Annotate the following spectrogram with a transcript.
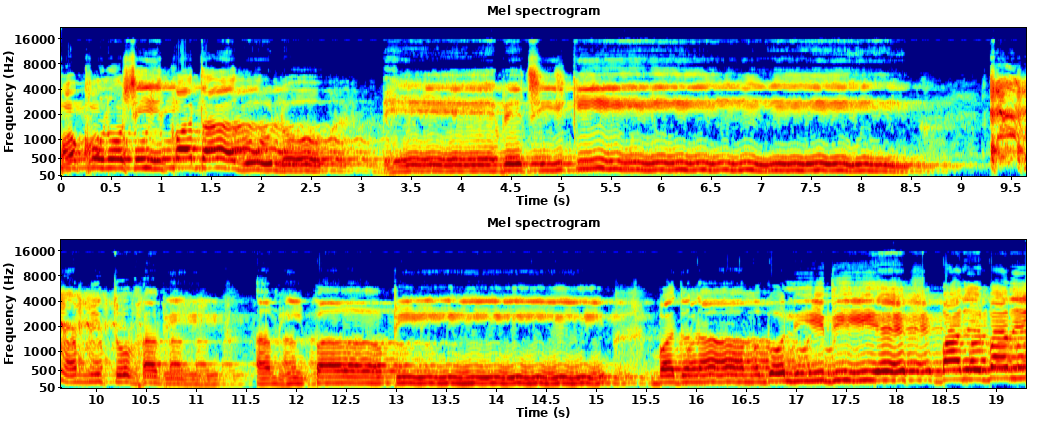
কখনো সেই কথাগুলো ভেবেছি কি? আমি তো ভাবি আমি পাপি। বদনাম গলি দিয়ে বারে বারে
